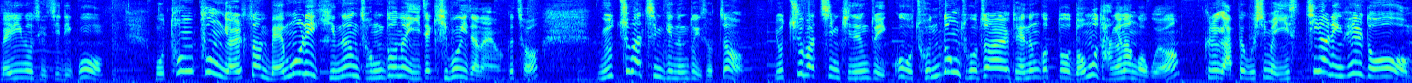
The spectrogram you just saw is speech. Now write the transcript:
메리노 재질이고 뭐 통풍, 열선, 메모리 기능 정도는 이제 기본이잖아요. 그쵸? 요추 받침 기능도 있었죠? 요추 받침 기능도 있고 전동 조절되는 것도 너무 당연한 거고요. 그리고 앞에 보시면 이 스티어링 휠도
